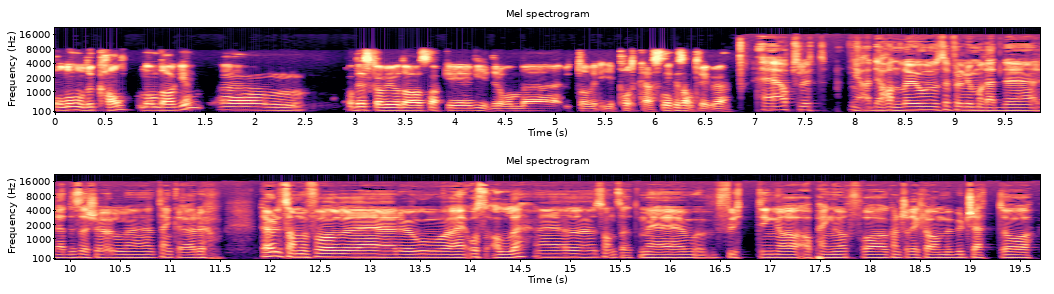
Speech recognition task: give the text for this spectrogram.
holde hodet kaldt nå om dagen. Um, og det skal vi jo da snakke videre om uh, utover i podkasten, ikke sant Trygve? Eh, absolutt. Ja, Det handler jo selvfølgelig om å redde, redde seg sjøl, eh, tenker jeg. Det, det, er jo litt samme for eh, jo, eh, oss alle, sånn sett, med flytting av, av penger fra kanskje reklamebudsjett og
